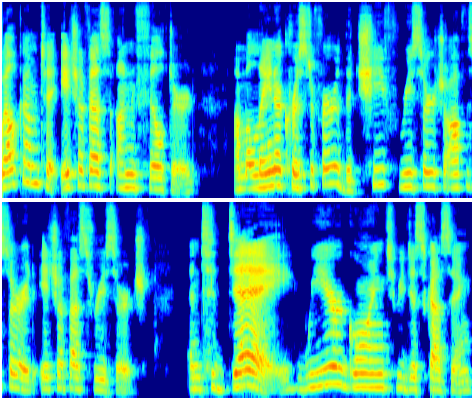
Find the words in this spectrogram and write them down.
welcome to HFS Unfiltered. I'm Elena Christopher, the Chief Research Officer at HFS Research. And today we are going to be discussing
